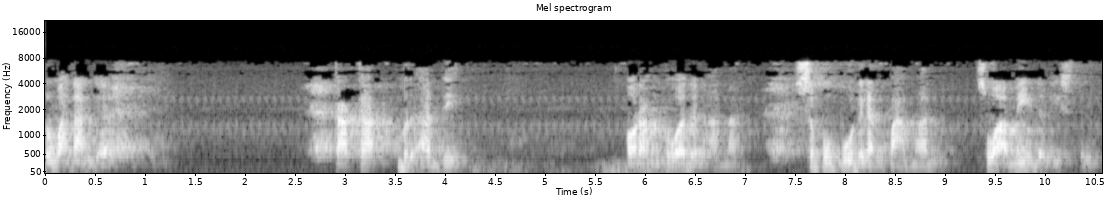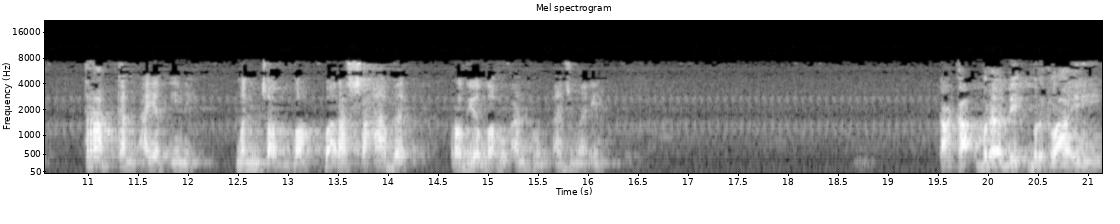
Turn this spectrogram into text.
rumah tangga kakak beradik orang tua dan anak sepupu dengan paman suami dan istri terapkan ayat ini mencontoh para sahabat radhiyallahu anhum ajmain kakak beradik berkelahi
